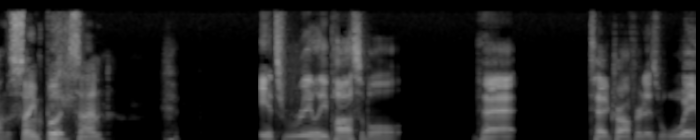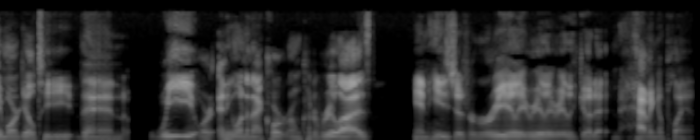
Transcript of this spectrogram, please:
on the same foot, son. it's really possible that Ted Crawford is way more guilty than we or anyone in that courtroom could have realized, and he's just really, really, really good at having a plan.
